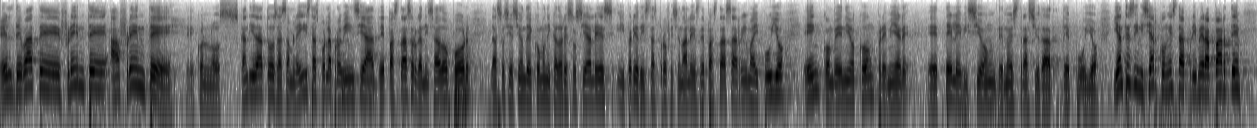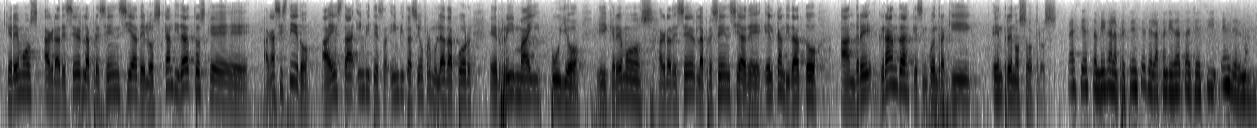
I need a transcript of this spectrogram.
El debate frente a frente eh, con los candidatos asambleístas por la provincia de Pastaza, organizado por la Asociación de Comunicadores Sociales y Periodistas Profesionales de Pastaza, Rima y Puyo, en convenio con Premier eh, Televisión de nuestra ciudad de Puyo. Y antes de iniciar con esta primera parte, queremos agradecer la presencia de los candidatos que han asistido a esta invitación formulada por eh, Rima y Puyo. Y queremos agradecer la presencia del candidato André Granda, que se encuentra aquí entre nosotros. Gracias también a la presencia de la candidata Jessie Engelman.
